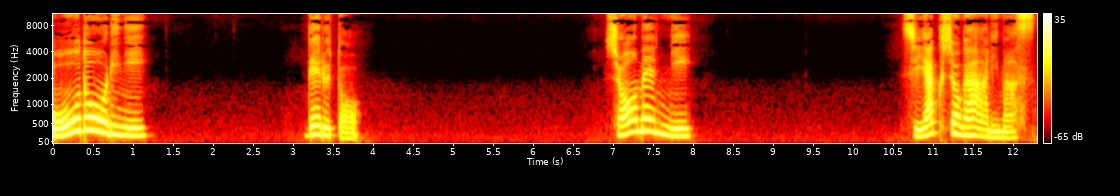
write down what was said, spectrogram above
大通りに出ると正面に市役所があります。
